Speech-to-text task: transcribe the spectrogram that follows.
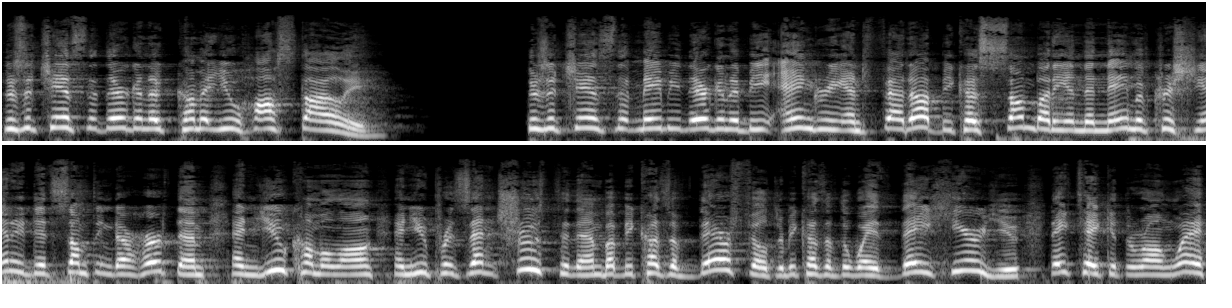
There's a chance that they're going to come at you hostilely. There's a chance that maybe they're going to be angry and fed up because somebody in the name of Christianity did something to hurt them and you come along and you present truth to them, but because of their filter, because of the way they hear you, they take it the wrong way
